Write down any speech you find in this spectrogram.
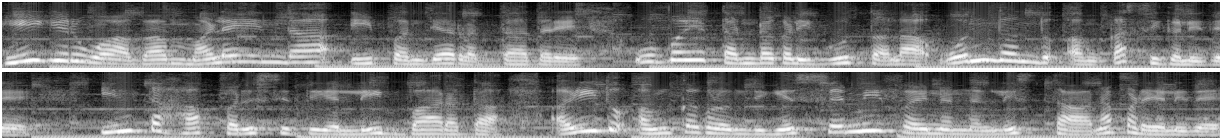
ಹೀಗಿರುವಾಗ ಮಳೆಯಿಂದ ಈ ಪಂದ್ಯ ರದ್ದಾದರೆ ಉಭಯ ತಂಡಗಳಿಗೂ ತಲಾ ಒಂದೊಂದು ಅಂಕ ಸಿಗಲಿದೆ. ಇಂತಹ ಪರಿಸ್ಥಿತಿಯಲ್ಲಿ ಭಾರತ ಐದು ಅಂಕಗಳೊಂದಿಗೆ ಸೆಮಿಫೈನಲ್ನಲ್ಲಿ ಸ್ಥಾನ ಪಡೆಯಲಿದೆ.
